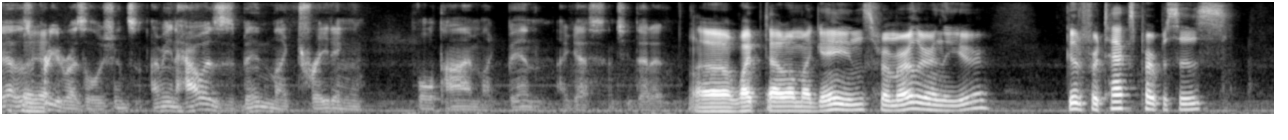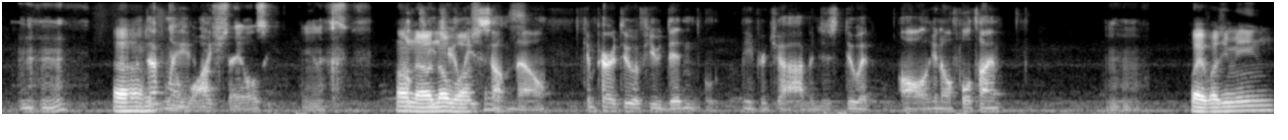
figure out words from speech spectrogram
But yeah, those Oh, are yeah. pretty good resolutions. I mean, how has been like trading full time like been? I guess since you did it. uh, wiped out all my gains from earlier in the year. Good for tax purposes. Mm-hmm. Um, Definitely, no like, wash sales. You know. oh no, no you at wash. something though, compared to if you didn't leave your job and just do it all, you know, full time. mm-hmm. Wait, what do you mean?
